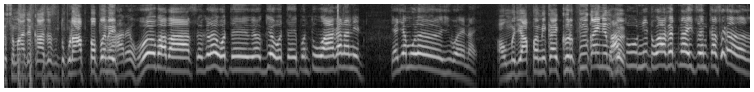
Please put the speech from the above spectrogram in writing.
तसं माझ्या काजाचा तुकडा आप्पा पण आहेत. अरे हो बाबा सगळं होतंय योग्य होतंय पण तू वागा ना नीट. त्याच्यामुळं ही वय नाही. अहो म्हणजे आप्पा मी काय करतोय काय काय नेमकं तू नीट वागत नाहीच आणि कसं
